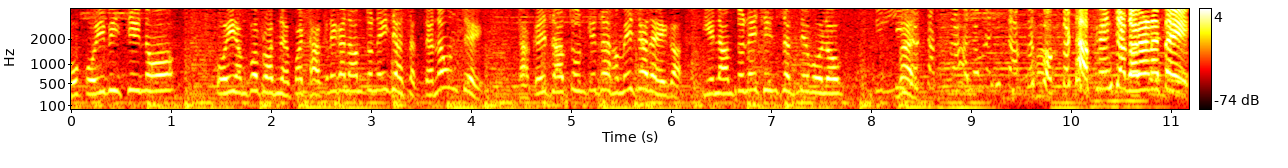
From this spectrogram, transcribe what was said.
वो कोई भी चीज़ हो कोई हमको प्रॉब्लम नहीं। पर ठाकरे का नाम तो नहीं जा सकता ना उनसे। ठाकरे साहब तो उनके साथ हमेशा रहेगा। ये नाम तो नहीं छीन सकते वो लोग। बस। सत्ता हलवण्याची ताकद फक्त ठाकरेंच्या घराण्यात आहे.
